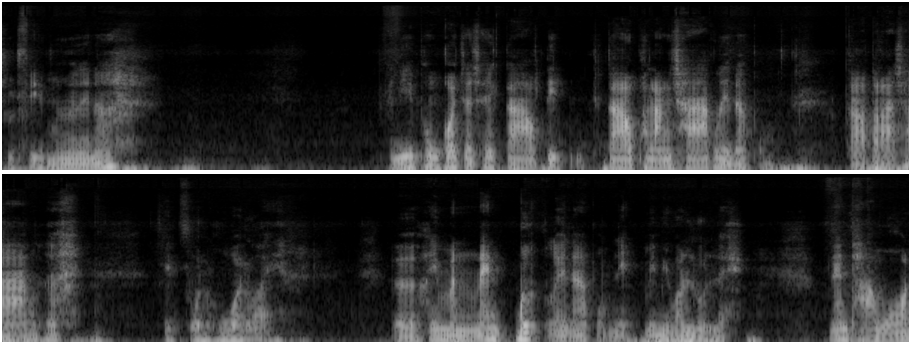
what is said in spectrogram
สุดฝีมือเลยนะ อันนี้ผมก็จะใช้กาวติดกาวพลังช้างเลยนะผม กาวตราช้างนะติดส่วนหัวด้วย เออ ให้มันแน่นปึ๊กเลยนะ ผมเนี่ยไม่มีวันหลุดเลย แน่นถาวร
